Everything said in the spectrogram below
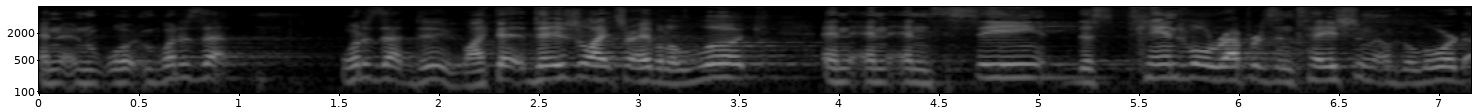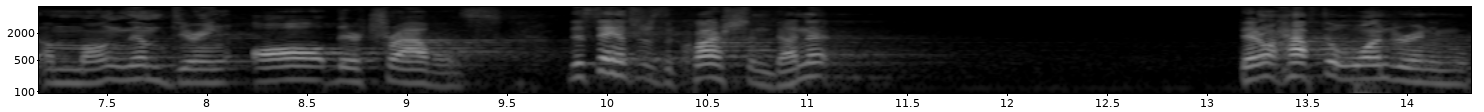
And, and what, what does that, what does that do? Like the, the Israelites are able to look and, and, and see this tangible representation of the Lord among them during all their travels. This answers the question, doesn't it? They don't have to wonder anymore.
